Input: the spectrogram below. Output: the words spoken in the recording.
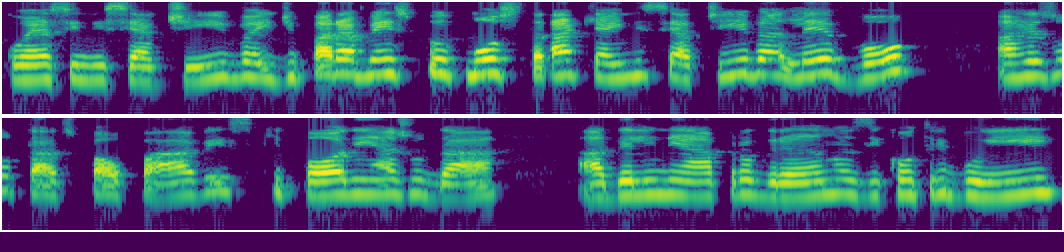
com essa iniciativa e de parabéns por mostrar que a iniciativa levou a resultados palpáveis que podem ajudar a delinear programas e contribuir,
